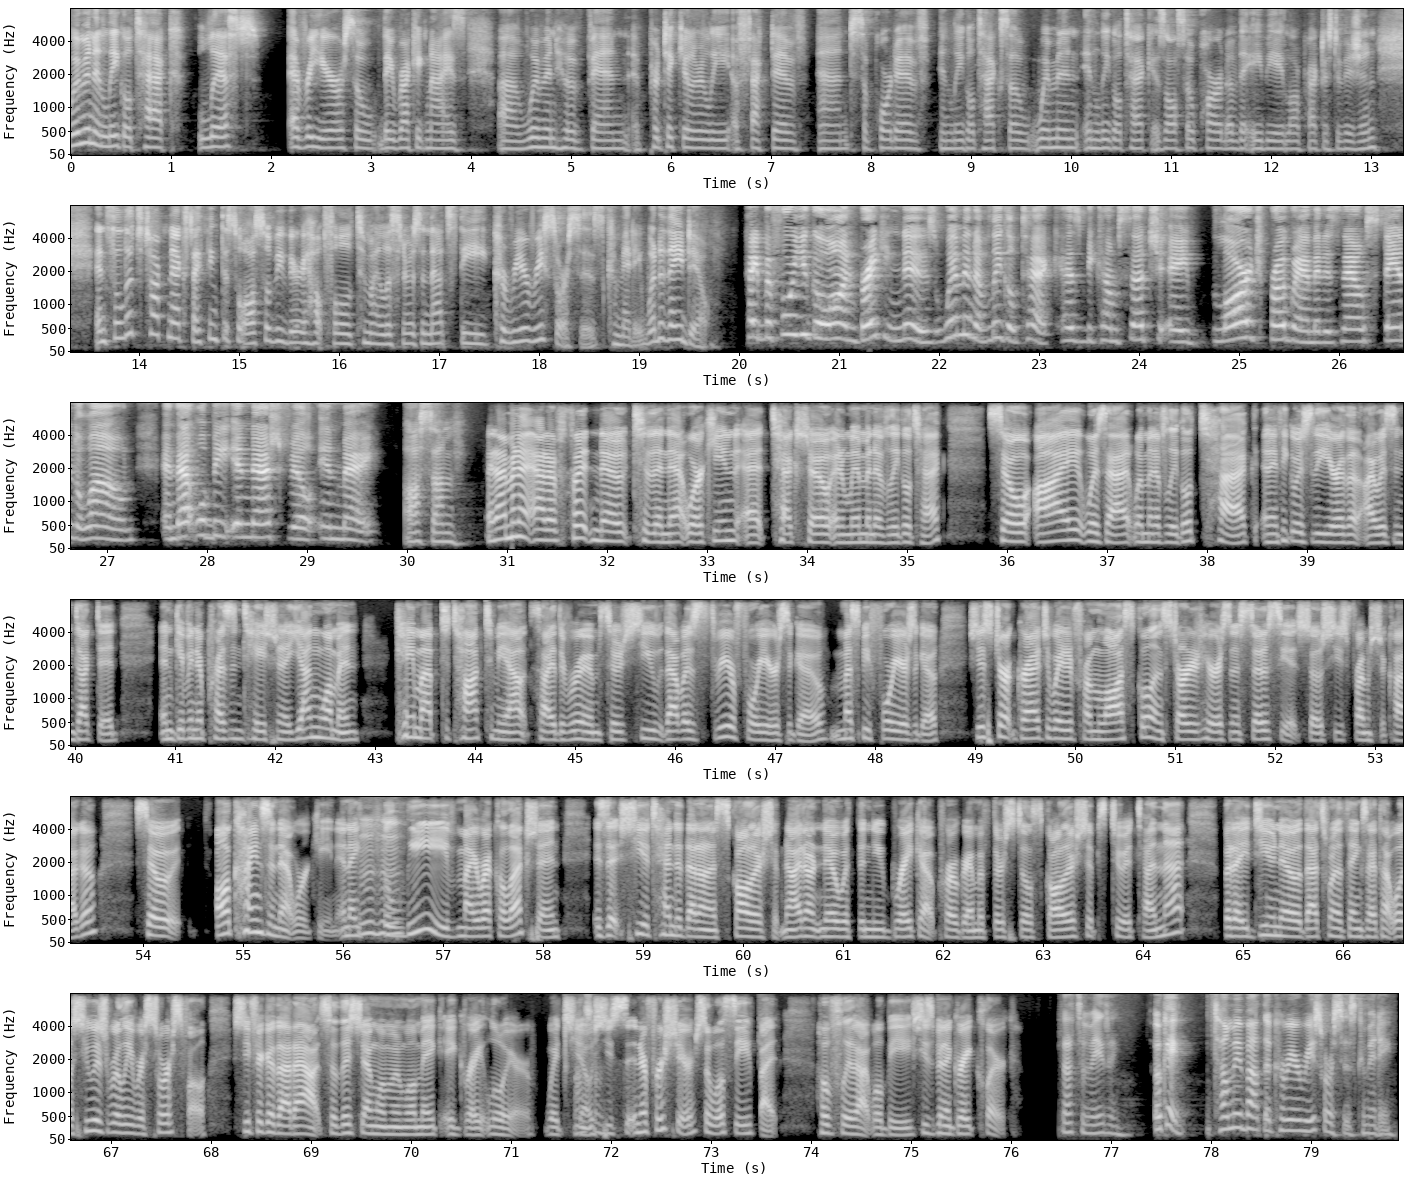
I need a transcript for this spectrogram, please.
Women in Legal Tech list every year. So they recognize uh, women who have been particularly effective and supportive in legal tech. So Women in Legal Tech is also part of the ABA Law Practice Division. And so let's talk next. I think this will also be very helpful to my listeners, and that's the Career Resources Committee. What do they do? Hey, before you go on, breaking news Women of Legal Tech has become such a large program, it is now standalone, and that will be in Nashville in May. Awesome. And I'm going to add a footnote to the networking at Tech Show and Women of Legal Tech. So I was at Women of Legal Tech, and I think it was the year that I was inducted, and giving a presentation. A young woman came up to talk to me outside the room. So she that was three or four years ago, must be four years ago. She just graduated from law school and started here as an associate. So she's from Chicago. So all kinds of networking. And I Mhm. believe my recollection is that she attended that on a scholarship. Now, I don't know with the new breakout program if there's still scholarships to attend that, but I do know that's one of the things I thought, well, she was really resourceful. She figured that out. So this young woman will make a great lawyer, which, you know, she's in her first year. So we'll see, but hopefully that will be, she's been a great clerk. That's amazing. Okay, tell me about the Career Resources Committee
